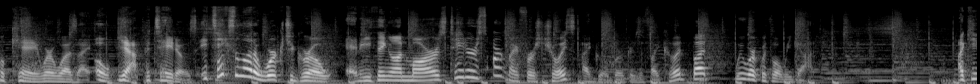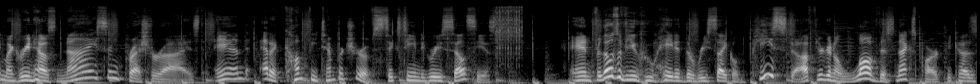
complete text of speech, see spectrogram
Okay, where was I? Oh, yeah, potatoes. It takes a lot of work to grow anything on Mars. Taters aren't my first choice. I'd grow burgers if I could, but we work with what we got. I keep my greenhouse nice and pressurized and at a comfy temperature of 16 degrees Celsius. And for those of you who hated the recycled pee stuff, you're gonna love this next part because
